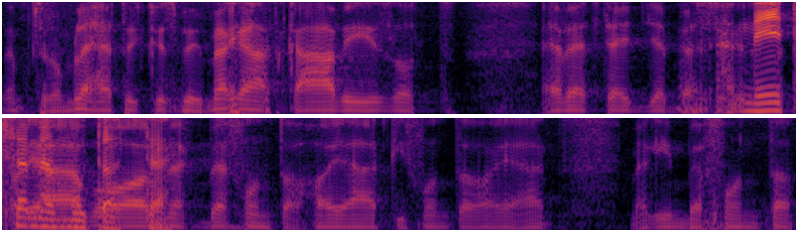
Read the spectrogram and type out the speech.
Nem tudom, lehet, hogy közben megállt, kávézott, evett egyet, beszélgetett négyszer a nem hajával, mutatta. meg befonta a haját, kifonta a haját, megint befonta.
